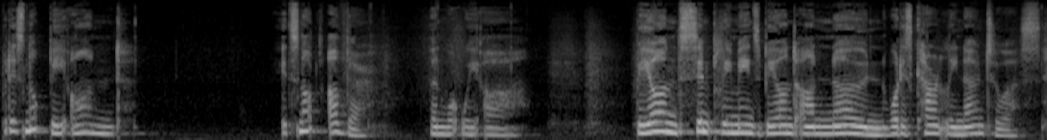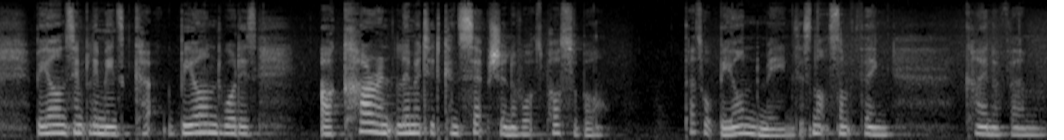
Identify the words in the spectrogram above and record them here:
but it's not beyond. It's not other than what we are. Beyond simply means beyond our known, what is currently known to us. Beyond simply means cu- beyond what is our current limited conception of what's possible. That's what beyond means. It's not something kind of um,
